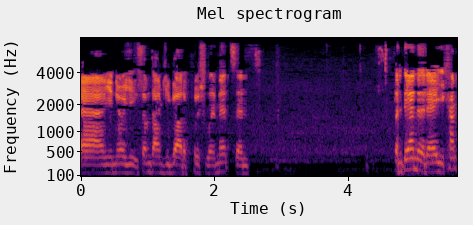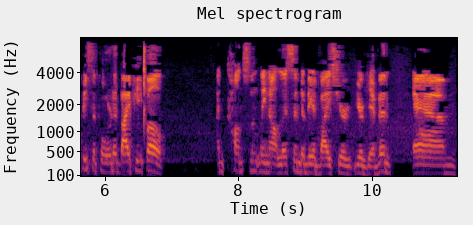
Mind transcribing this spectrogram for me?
uh, you know, you sometimes you got to push limits, and but at the end of the day, you can't be supported by people and constantly not listen to the advice you're you're given. Um,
